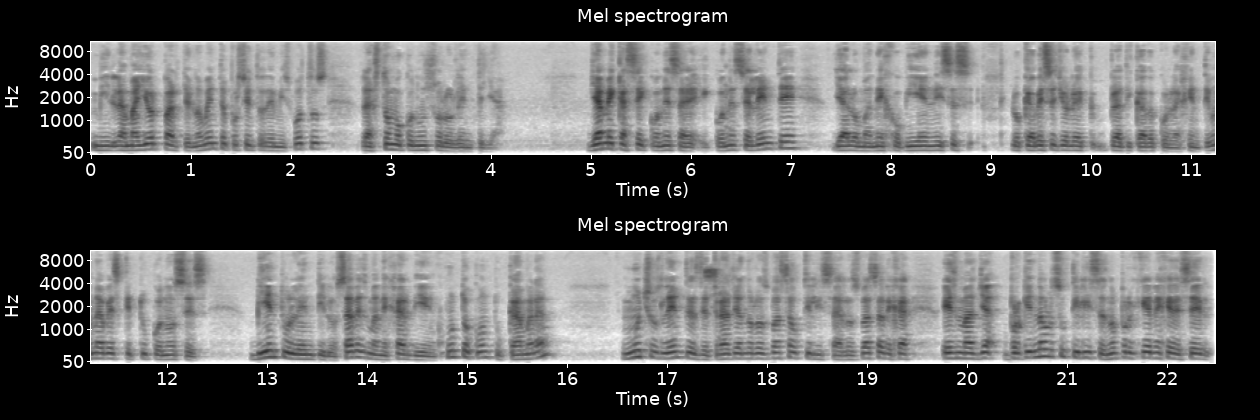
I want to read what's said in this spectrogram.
la mayor parte, el 90% de mis fotos las tomo con un solo lente ya. Ya me casé con, esa, con ese lente, ya lo manejo bien. Eso es lo que a veces yo le he platicado con la gente. Una vez que tú conoces bien tu lente y lo sabes manejar bien junto con tu cámara, muchos lentes detrás ya no los vas a utilizar, los vas a dejar. Es más, ya, porque no los utilizas, no porque deje de ser,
